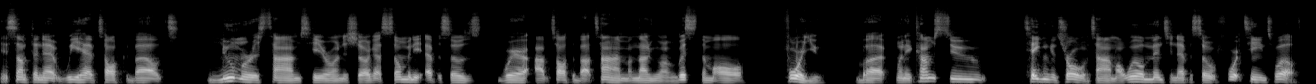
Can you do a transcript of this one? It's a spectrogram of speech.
is something that we have talked about numerous times here on the show. I got so many episodes where I've talked about time. I'm not even going to list them all for you. But when it comes to taking control of time, I will mention episode 1412.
